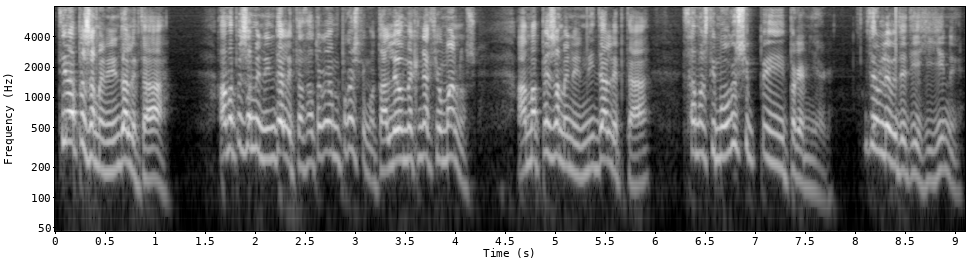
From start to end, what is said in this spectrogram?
Τι να παίζαμε 90 λεπτά; Άμα παίζαμε 90 λεπτά θα τρώγαμε πρόστιμο. Τα λέω μέχρι να έρθει ο Μάνος. Άμα παίζαμε 90 λεπτά θα μας τιμωρήσει η Πρέμιερ. Δεν βλέπετε τι έχει γίνει.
